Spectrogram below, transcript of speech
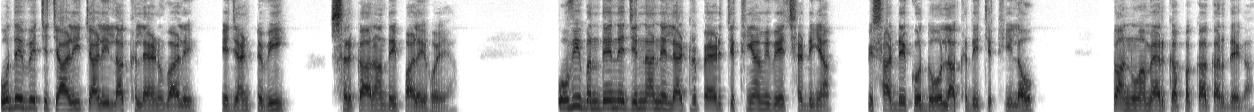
ਉਹਦੇ ਵਿੱਚ 40 40 ਲੱਖ ਲੈਣ ਵਾਲੇ ਏਜੰਟ ਵੀ ਸਰਕਾਰਾਂ ਦੇ ਪਾਲੇ ਹੋਏ ਆ। ਉਹ ਵੀ ਬੰਦੇ ਨੇ ਜਿਨ੍ਹਾਂ ਨੇ ਲੈਟਰ ਪੈਡ ਚਿੱਠੀਆਂ ਵੀ ਵੇਚ ਛੱਡੀਆਂ ਵੀ ਸਾਡੇ ਕੋ 2 ਲੱਖ ਦੀ ਚਿੱਠੀ ਲਓ, ਤੁਹਾਨੂੰ ਅਮਰੀਕਾ ਪੱਕਾ ਕਰ ਦੇਗਾ।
